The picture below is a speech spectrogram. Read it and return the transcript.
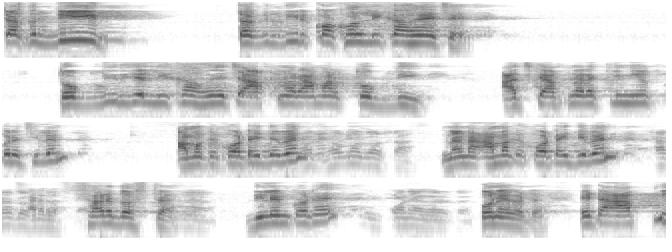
তকদির তকদির কখন লেখা হয়েছে? তকদির যে লিখা হয়েছে, আপনার আমার তকদির। আজকে আপনারা কি নিয়ত করেছিলেন? আমাকে কটাই দেবেন? না না আমাকে কটাই দেবেন? সাড়ে দশটা। হ্যাঁ। দিলেন কটায়? পনেরো এগারোটা। এটা আপনি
